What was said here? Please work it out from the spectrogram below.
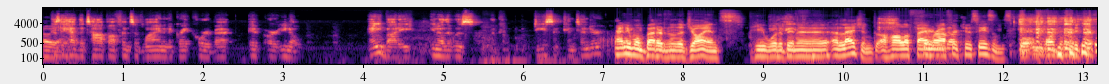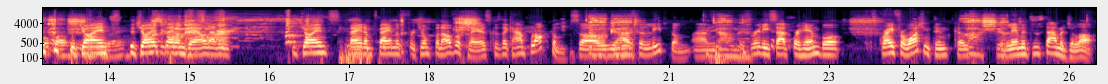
oh because yeah, they had the top offensive line and a great quarterback, if, or you know, anybody you know that was a decent contender, Anyone better than the Giants, he would have been a, a legend, a Hall of Famer Fair after enough. two seasons. But the, the Giants, the Giants Wasn't let him going that down, and he, the Giants made him famous for jumping over players because they can't block them. So Oh, he has to leap them, and Oh, it's really sad for him. But it's great for Washington because Oh it limits his damage a lot.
